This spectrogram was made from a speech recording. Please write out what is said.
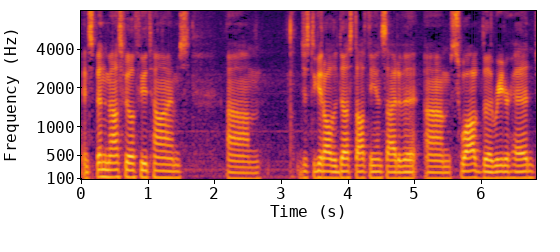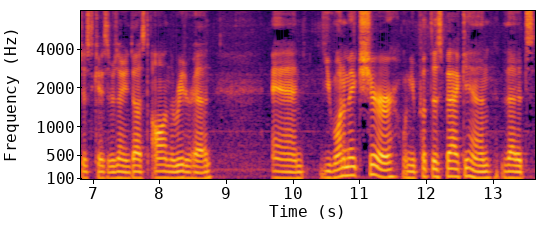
and spin the mouse wheel a few times um, just to get all the dust off the inside of it. Um, swab the reader head just in case there's any dust on the reader head. And you want to make sure when you put this back in that it's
